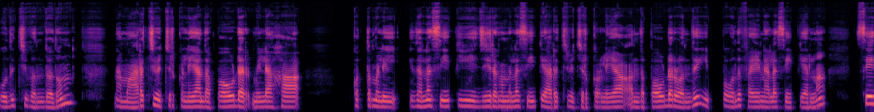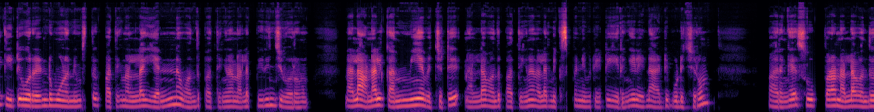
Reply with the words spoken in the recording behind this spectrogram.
கொதித்து வந்ததும் நம்ம அரைச்சி வச்சுருக்கோம் இல்லையா? அந்த பவுடர் மிளகா கொத்தமல்லி இதெல்லாம் சேர்த்தி ஜீரகம் எல்லாம் சேர்த்தி அரைச்சி வச்சுருக்கோம் இல்லையா? அந்த பவுடர் வந்து இப்போ வந்து ஃபைனலாக சேர்த்திடலாம் சேர்த்திட்டு ஒரு ரெண்டு மூணு நிமிஷத்துக்கு பார்த்திங்கன்னா நல்லா எண்ணெய் வந்து பார்த்திங்கன்னா நல்லா பிரிஞ்சு வரணும். நல்லா அனல் கம்மியாக வச்சுட்டு நல்லா வந்து பார்த்திங்கன்னா நல்லா மிக்ஸ் பண்ணி விட்டுட்டு இருங்க. இல்லைன்னா அடி பிடிச்சிரும். பாருங்கள் சூப்பராக நல்லா வந்து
